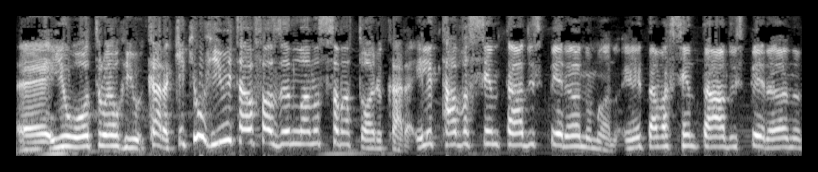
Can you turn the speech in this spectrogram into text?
É, e o outro é o Rio. Cara, o que, que o Rio tava fazendo lá no sanatório, cara? Ele tava sentado esperando, mano. Ele tava sentado esperando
